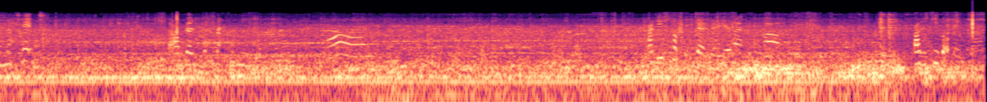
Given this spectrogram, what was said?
And that's it. I'm going to put back on Hi. How do you stop it? You don't, do you? I'll just keep it on me for now.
